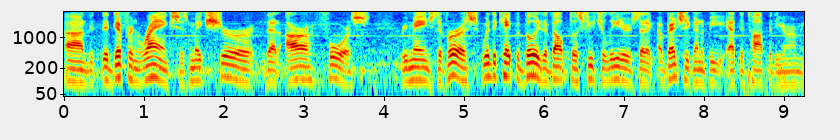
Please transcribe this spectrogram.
uh, the, the different ranks is make sure that our force remains diverse with the capability to develop those future leaders that are eventually going to be at the top of the Army.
